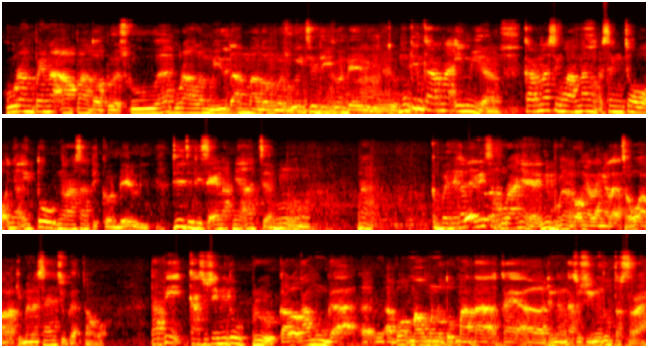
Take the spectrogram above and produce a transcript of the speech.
kurang pena apa toh bosku, eh? kurang lembiut apa toh bosku, ije digondeli. Mungkin karena ini ya, karena sing lanang, sing cowoknya itu ngerasa digondeli, dia jadi seenaknya aja. Mm-mm. Nah, kebanyakan ini sepuranya ya. Ini bukan kok ngelak-ngelak cowok apa gimana saya juga cowok. Tapi kasus ini tuh bro, kalau kamu nggak eh, apa mau menutup mata kayak eh, dengan kasus ini tuh terserah.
